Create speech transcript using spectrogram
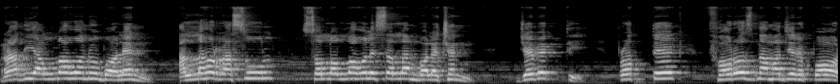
রাদি আল্লাহনু বলেন, আল্লাহর রাসুল সাল্লাহ সাল্লাম বলেছেন, যে ব্যক্তি প্রত্যেক ফরজ নামাজের পর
